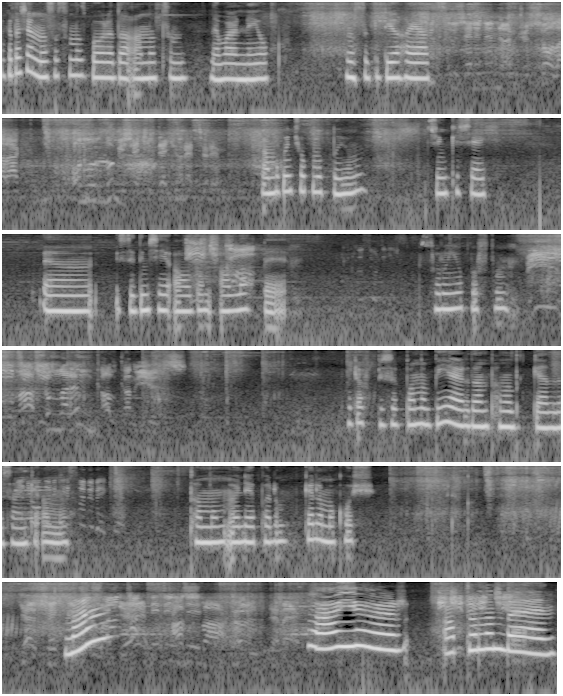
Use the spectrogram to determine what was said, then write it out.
Arkadaşlar nasılsınız bu arada anlatın ne var ne yok. Nasıl gidiyor hayat? Ben bugün çok mutluyum. Çünkü şey eee, istediğim şeyi aldım. Allah be. Sorun yok dostum. Biz masumların kalkanıyız. Bu laf bize bana bir yerden tanıdık geldi sanki ama. Tamam öyle yaparım. Gel ama koş. Lan! Hayır. Aptalım ben.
